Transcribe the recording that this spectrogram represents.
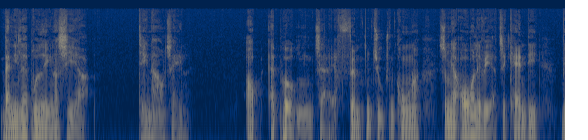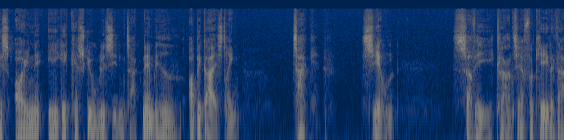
Vanilla bryder ind og siger, det er en aftale. Op af pungen tager jeg 15.000 kroner, som jeg overleverer til Candy, hvis øjne ikke kan skjule sin taknemmelighed og begejstring. Tak, siger hun. Så er vi klar til at forkæle dig.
